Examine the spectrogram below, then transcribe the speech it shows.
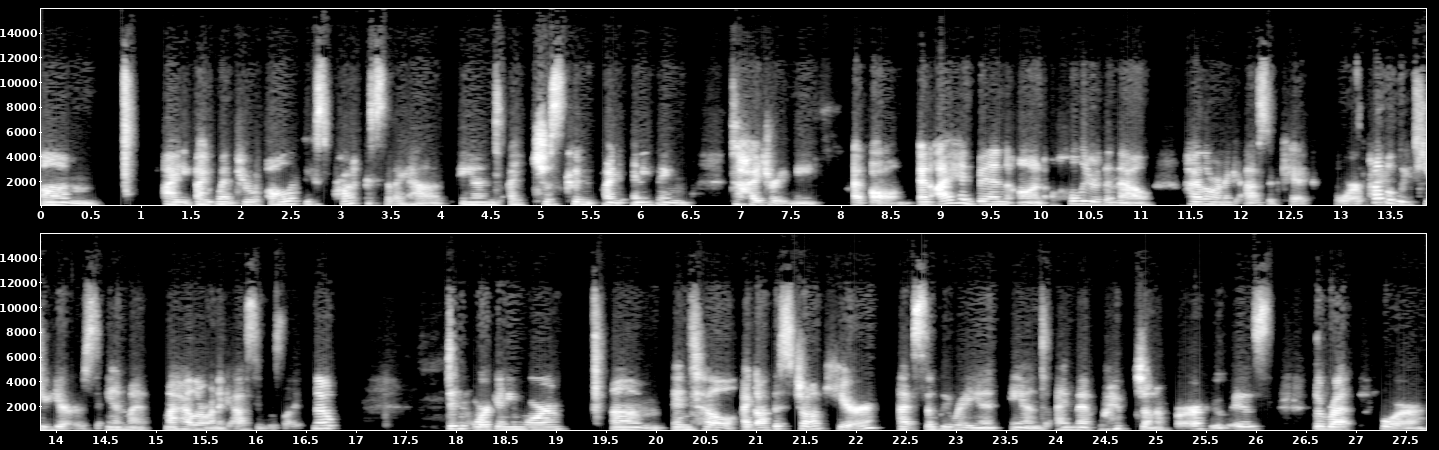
Um, I, I went through all of these products that I have and I just couldn't find anything to hydrate me at all. And I had been on a holier than thou hyaluronic acid kick for probably two years. And my, my hyaluronic acid was like, nope, didn't work anymore um, until I got this job here at Simply Radiant and I met with Jennifer, who is the rep for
